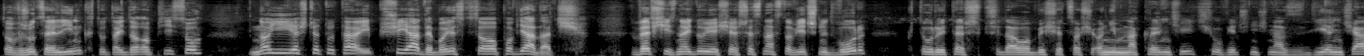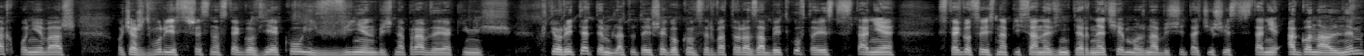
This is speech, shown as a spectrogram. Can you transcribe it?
To wrzucę link tutaj do opisu. No i jeszcze tutaj przyjadę, bo jest co opowiadać. We wsi znajduje się XVI-wieczny dwór, który też przydałoby się coś o nim nakręcić, uwiecznić na zdjęciach, ponieważ chociaż dwór jest XVI wieku i winien być naprawdę jakimś priorytetem dla tutejszego konserwatora zabytków, to jest w stanie, z tego co jest napisane w internecie, można wyczytać, iż jest w stanie agonalnym.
